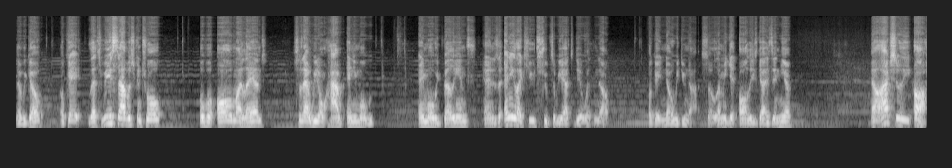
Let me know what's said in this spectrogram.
There we go. Okay, let's reestablish control over all my land so that we don't have any more any more rebellions. And is there any like huge troops that we have to deal with? No. Okay, no we do not. So let me get all these guys in here. Now actually, oh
